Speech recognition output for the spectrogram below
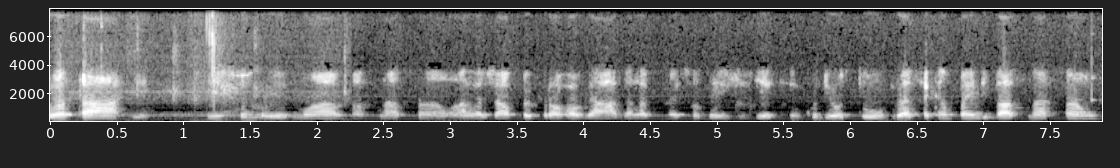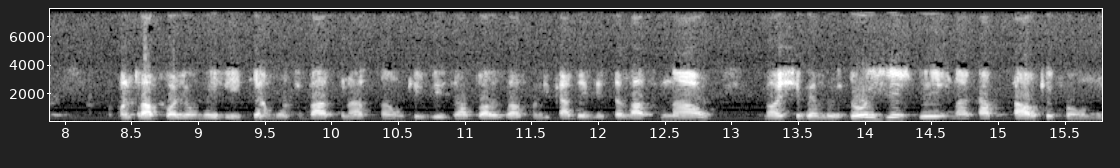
Boa tarde. Isso mesmo, a vacinação ela já foi prorrogada, ela começou desde o dia 5 de outubro, essa campanha de vacinação contra a poliomielite e a multivacinação, que visa a atualização de caderneta vacinal. Nós tivemos dois dias desde na capital, que foi um no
